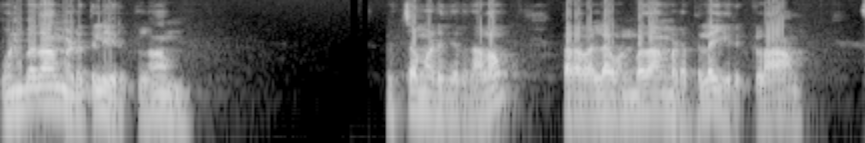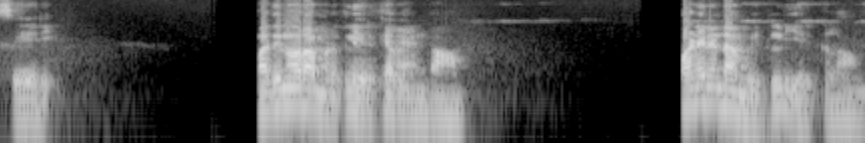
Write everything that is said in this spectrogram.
ஒன்பதாம் இடத்தில் இருக்கலாம். உச்சம் அடைஞ்சிருந்தாலும் பரவாயில்ல ஒன்பதாம் இடத்துல இருக்கலாம். சரி. பதினோராம் இடத்தில் இருக்க வேண்டாம். பன்னிரெண்டாம் வீட்டில் இருக்கலாம்.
